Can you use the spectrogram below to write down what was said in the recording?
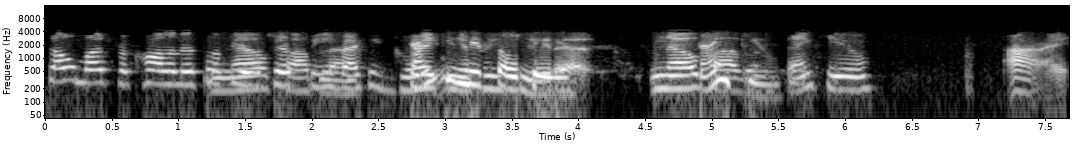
so much for calling in, Sophia. No with your problem. feedback. We Thank greatly you, Miss appreciate Sophia. it. No Thank problem. you. Thank you. All right.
